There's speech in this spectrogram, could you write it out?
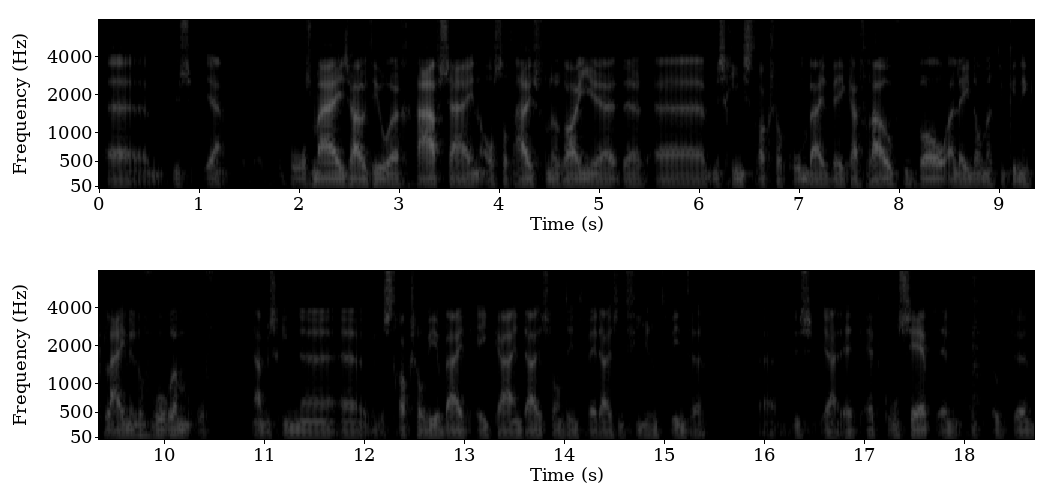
Ehm, dus ja, volgens mij zou het heel erg gaaf zijn als dat Huis van Oranje er eh, misschien straks wel komt bij het WK vrouwenvoetbal. Alleen dan natuurlijk in een kleinere vorm. Of nou, misschien eh, eh, straks alweer bij het EK in Duitsland in 2024. Eh, dus ja, het, het concept en ook- de,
